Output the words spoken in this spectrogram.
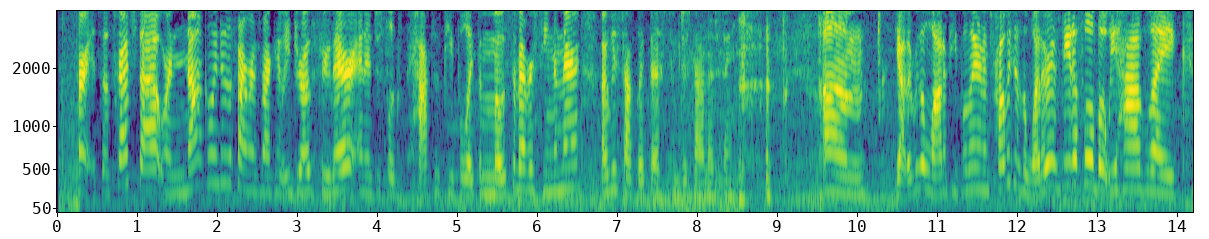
All right, so scratch that. We're not going to the farmer's market. We drove through there and it just looks packed with people, like the most I've ever seen in there. I always talk like this, I'm just now noticing. um, yeah, there was a lot of people there and it's probably because the weather is beautiful, but we have like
